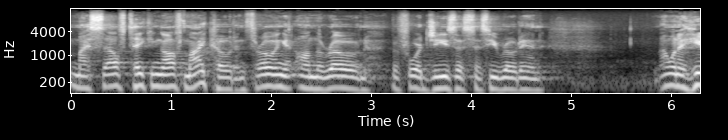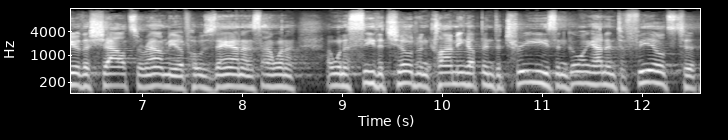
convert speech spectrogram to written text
myself taking off my coat and throwing it on the road before Jesus as he rode in. I want to hear the shouts around me of hosannas. I want to, I want to see the children climbing up into trees and going out into fields to,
